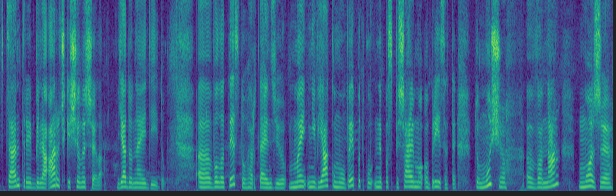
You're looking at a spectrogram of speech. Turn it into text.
в центрі біля арочки ще лишила. Я до неї дійду. Е, Волотисту гортензію ми ні в якому випадку не поспішаємо обрізати, тому що е, вона може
